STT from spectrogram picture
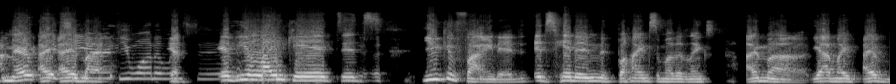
American. I, I my, if you want to yeah. listen, if you like it, it's you can find it. It's hidden behind some other links. I'm uh yeah, my I have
